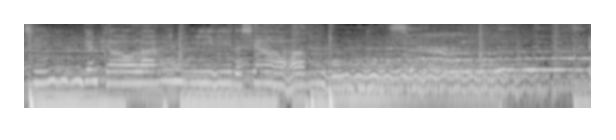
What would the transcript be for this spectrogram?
轻点飘来你的香雾，哎，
